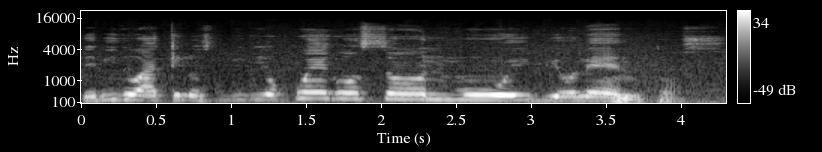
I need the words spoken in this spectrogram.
debido a que los videojuegos son muy violentos.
